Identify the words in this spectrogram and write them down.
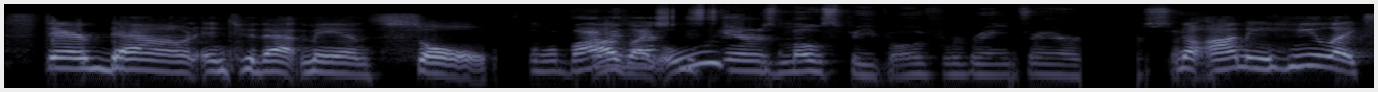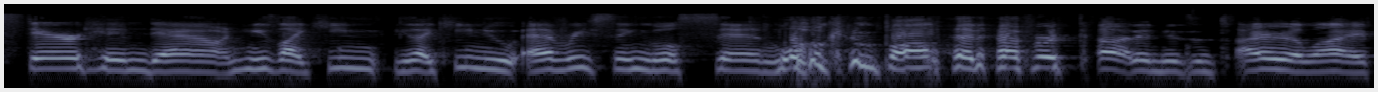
stared down into that man's soul. well, Bobby was like, Lashley scares most people if we're being fair. So No, I mean he like stared him down. He's like he like he knew every single sin Logan Paul had ever done in his entire life.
